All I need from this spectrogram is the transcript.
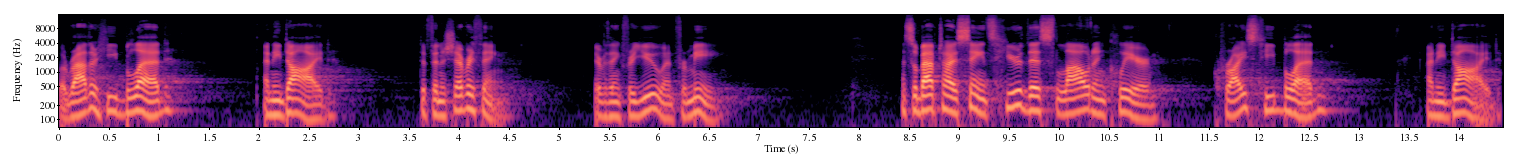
but rather he bled and he died to finish everything. Everything for you and for me. And so, baptized saints, hear this loud and clear. Christ, He bled and He died.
